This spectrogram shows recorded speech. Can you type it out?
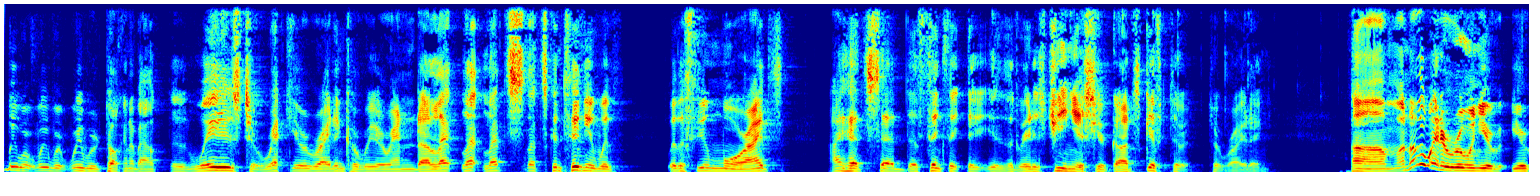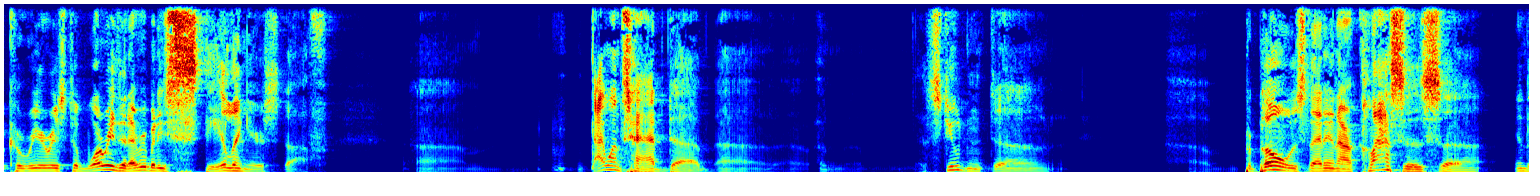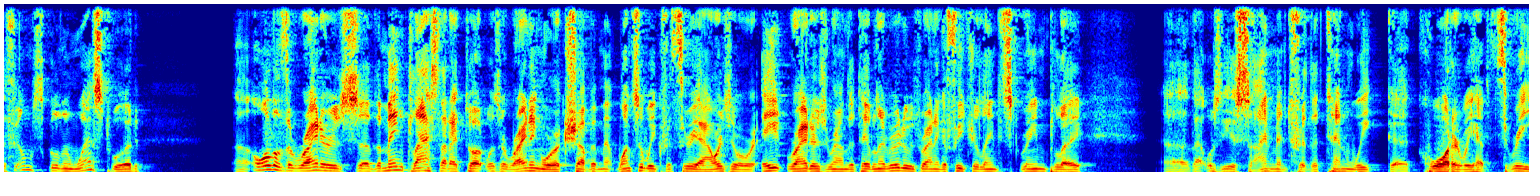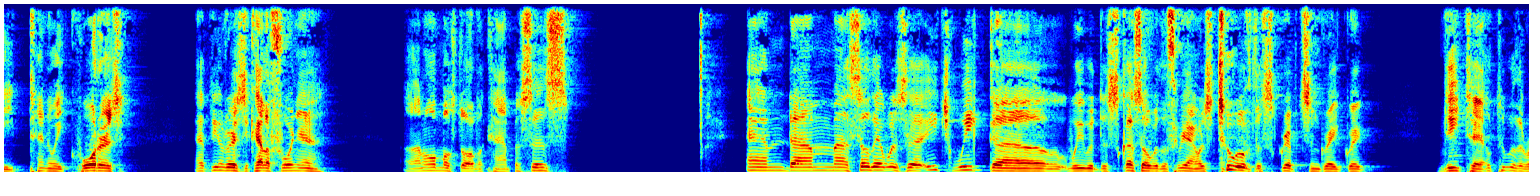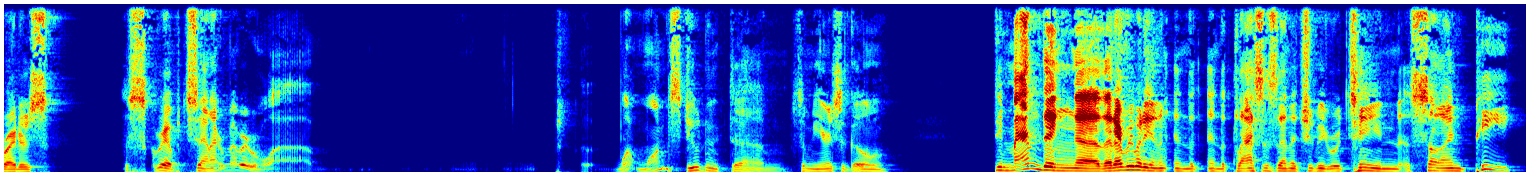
we were we were we were talking about the ways to wreck your writing career, and uh, let let let's let's continue with with a few more. I I had said to think that you're the greatest genius, you're God's gift to to writing. Um, another way to ruin your your career is to worry that everybody's stealing your stuff. Uh, I once had uh, uh, a student uh, propose that in our classes uh, in the film school in Westwood, uh, all of the writers, uh, the main class that I taught was a writing workshop. It met once a week for three hours. There were eight writers around the table, and everybody was writing a feature length screenplay. that was the assignment for the 10 week quarter. We had three 10 week quarters at the University of California on almost all the campuses. And um, uh, so there was uh, each week uh, we would discuss over the three hours two of the scripts in great, great detail, two of the writers' scripts. And I remember uh, one student um, some years ago demanding uh, that everybody in, in, the in the classes, and it should be routine, sign P.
